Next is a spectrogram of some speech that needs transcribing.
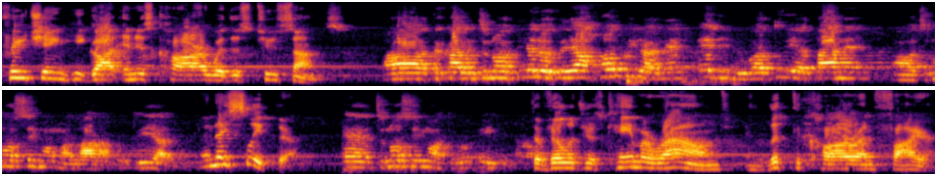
preaching, he got in his car with his two sons. And they sleep there. The villagers came around and lit the car on fire.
